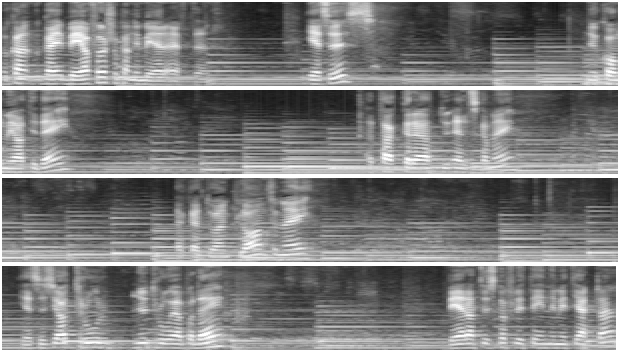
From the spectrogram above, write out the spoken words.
Då kan, kan jag be först så kan ni be efter. Jesus, nu kommer jag till dig. Jag tackar dig att du älskar mig. Tackar att du har en plan för mig. Jesus, jag tror, nu tror jag på dig. Ber att du ska flytta in i mitt hjärta.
